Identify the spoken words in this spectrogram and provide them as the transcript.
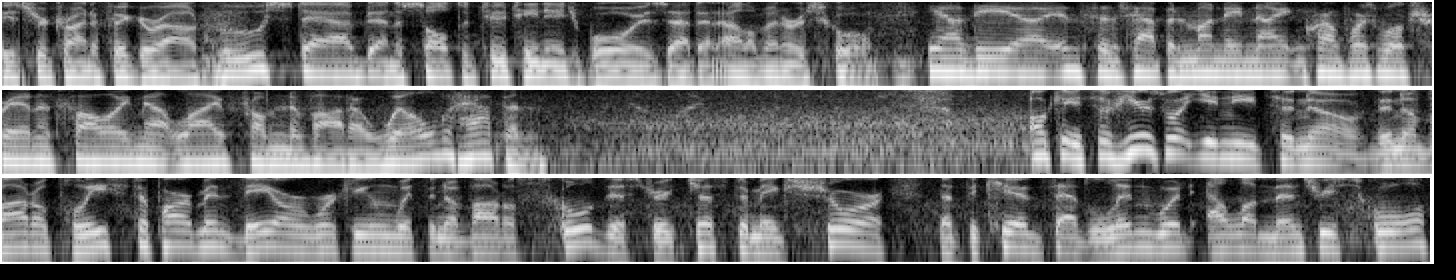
Police are trying to figure out who stabbed and assaulted two teenage boys at an elementary school. Yeah, the uh, incidents happened Monday night, and KRON 4's Will Tran is following that live from Novato. Will, what happened? Okay, so here's what you need to know. The Novato Police Department, they are working with the Novato School District just to make sure that the kids at Lynwood Elementary School,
